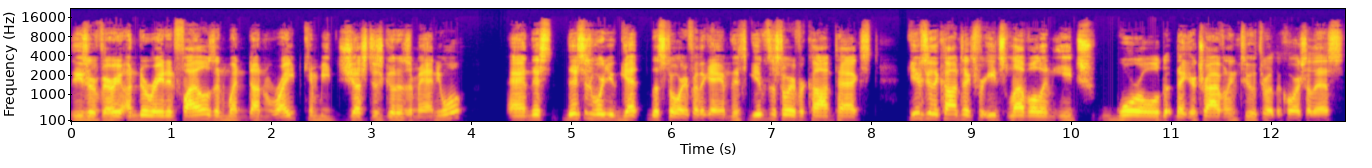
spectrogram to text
These are very underrated files, and when done right, can be just as good as a manual. And this this is where you get the story for the game. This gives the story for context, gives you the context for each level and each world that you're traveling to throughout the course of this.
